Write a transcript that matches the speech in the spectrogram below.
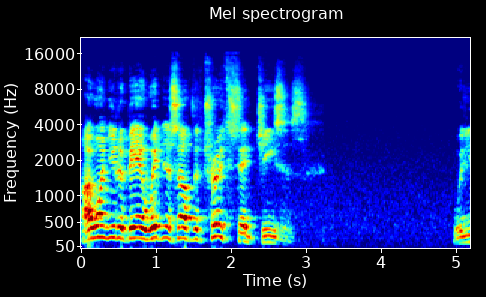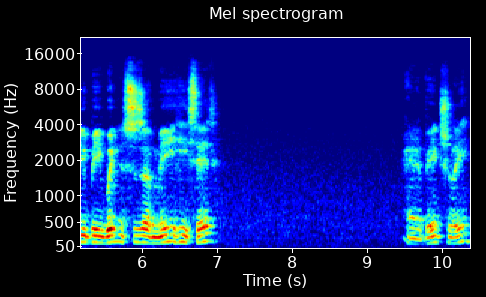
I want you to bear witness of the truth, said Jesus. Will you be witnesses of me, he said. And eventually,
